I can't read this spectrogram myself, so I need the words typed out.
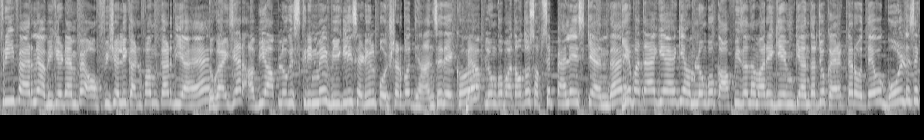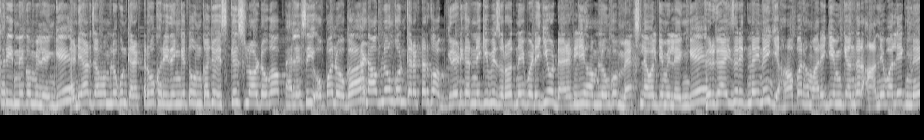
फ्री फायर ने अभी के टाइम पे ऑफिशियली कंफर्म कर दिया है। तो गाइस यार, अभी आप लोग स्क्रीन में वीकली शेड्यूल पोस्टर को ध्यान से देखो। मैं आप लोगों को बताऊँ तो सबसे पहले इसके अंदर ये बताया गया है की हम लोगों को काफ़ी जल्द हमारे गेम के अंदर जो कैरेक्टर होते हैं, वो गोल्ड से खरीदने को मिलेंगे। एंड यार, जब हम लोग उन कैरेक्टर को खरीदेंगे तो उनका जो स्किल स्लॉट होगा पहले से ही ओपन होगा। एंड हम लोगों को उन कैरेक्टर को अपग्रेड करने की भी ज़रूरत नहीं पड़ेगी, और डायरेक्टली हम लोगों को मैक्स लेवल के मिलेंगे। फिर गाइजर इतना ही नहीं, यहाँ पर हमारे गेम के अंदर आने वाले एक नए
